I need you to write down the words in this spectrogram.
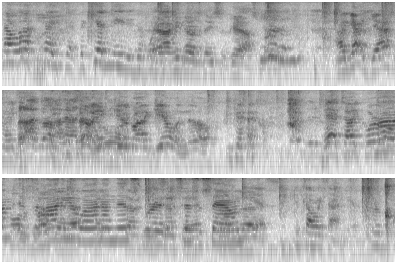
Now, let's face it, the kid needed to win. Yeah, he does need some gas, but I got gas money. but I thought I had No, you can get to. about a gallon now. Yeah, Todd Cornwall Mom, is the audio on on this where it says the sound? filled it up. Yes, it's always on here. Okay.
